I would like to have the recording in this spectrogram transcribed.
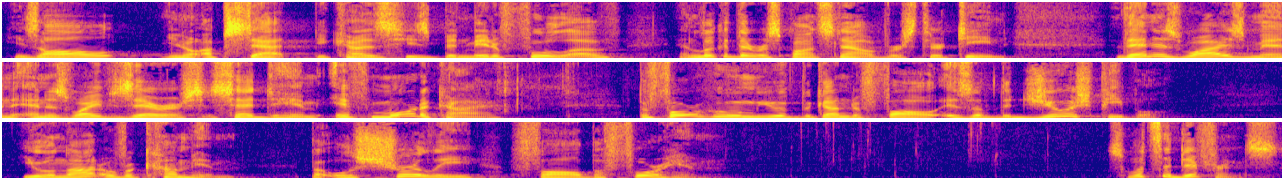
He's all you know, upset because he's been made a fool of. And look at their response now, verse 13. Then his wise men and his wife Zeresh said to him, If Mordecai, before whom you have begun to fall, is of the Jewish people, you will not overcome him, but will surely fall before him. So, what's the difference?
